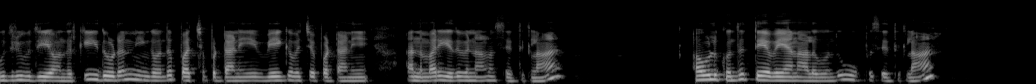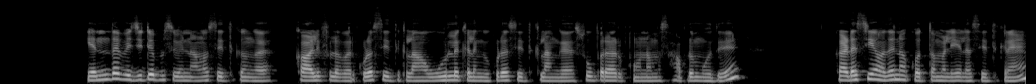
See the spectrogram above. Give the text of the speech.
உதிரி உதிரியாக வந்திருக்கு. இதோட நீங்கள் வந்து பச்சை பட்டாணி, வேக வச்ச பட்டாணி அந்த மாதிரி எது வேணாலும் சேர்த்துக்கலாம். அவளுக்கு வந்து தேவையான அளவு வந்து உப்பு சேர்த்துக்கலாம். எந்த வெஜிடபிள்ஸ் வேணாலும் சேர்த்துக்கோங்க. காலிஃப்ளவர் கூட சேர்த்துக்கலாம். உருளைக்கிழங்கு கூட சேர்த்துக்கலாங்க. சூப்பராக இருக்கும் நம்ம சாப்பிடும்போது. கடைசியாக வந்து நான் கொத்தமல்லி எல்லாம் சேர்த்துக்கிறேன்.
